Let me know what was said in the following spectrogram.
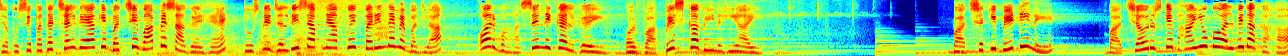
जब उसे पता चल गया कि बच्चे वापस आ गए हैं तो उसने जल्दी से अपने आप को एक परिंदे में बदला और वहाँ से निकल गई और वापस कभी नहीं आई। बादशाह की बेटी ने बादशाह और उसके भाइयों को अलविदा कहा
